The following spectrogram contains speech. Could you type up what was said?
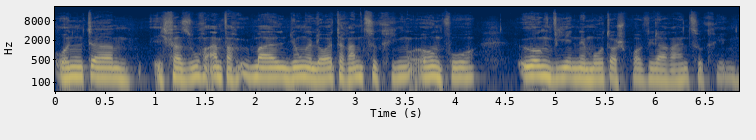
Und ähm, ich versuche einfach überall junge Leute ranzukriegen, irgendwo irgendwie in den Motorsport wieder reinzukriegen.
